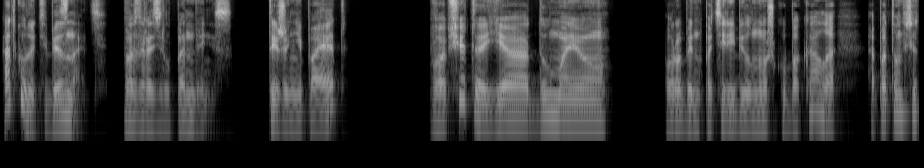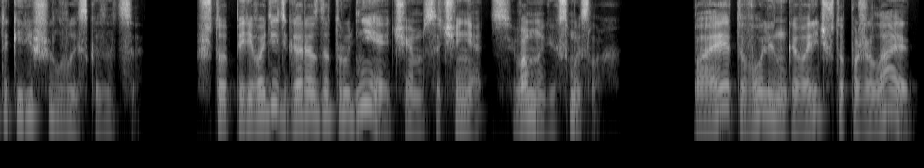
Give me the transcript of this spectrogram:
«Откуда тебе знать?» — возразил Пенденис. «Ты же не поэт?» «Вообще-то, я думаю...» Робин потеребил ножку бокала, а потом все-таки решил высказаться. «Что переводить гораздо труднее, чем сочинять, во многих смыслах. Поэт волен говорить, что пожелает,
